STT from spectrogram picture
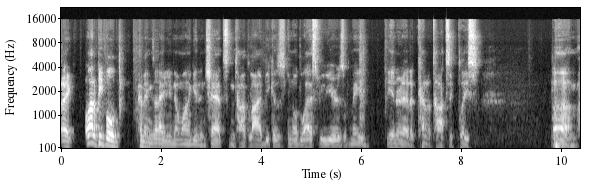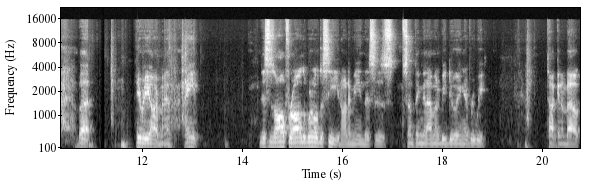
Like, a lot of people have anxiety and don't want to get in chats and talk live because, you know, the last few years have made the internet a kind of toxic place. Um, but here we are, man. ain't this is all for all the world to see. You know what I mean? This is something that I'm to be doing every week. Talking about,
